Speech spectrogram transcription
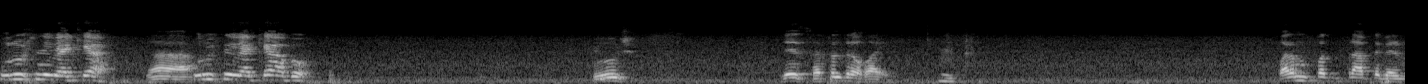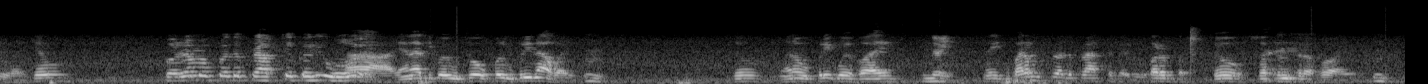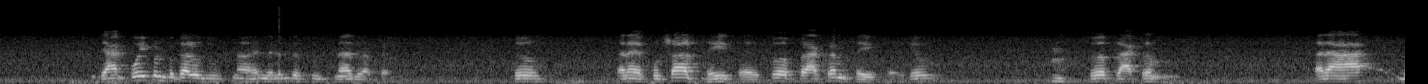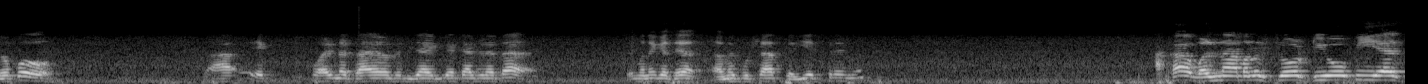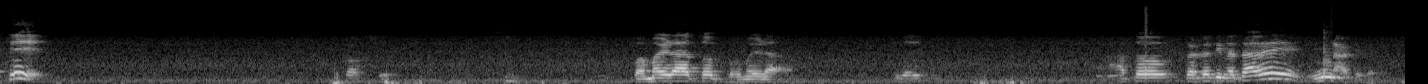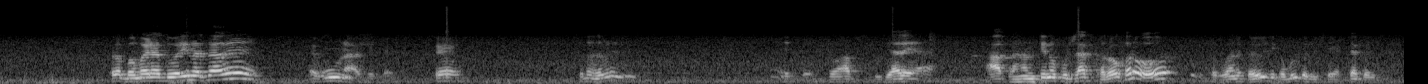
પુરુષની વ્યાખ્યા. હા. પુરુષની વ્યાખ્યા આપો. પુરુષ જે સ્વતંત્ર હોય પરમ પદ પ્રાપ્ત કરેલું હોય કેવું? પરમ પદ પ્રાપ્ત કર્યું હોય. એનાથી કોઈ ઊંચો ઉપર ઉપરી ના હોય. જો એના ઉપરી કોઈ હોય નહીં. નહીં પરમ પદ પ્રાપ્ત કર્યું પરમ પદ. જો સ્વતંત્ર હોય. જ્યાં કોઈ પણ પ્રકારનું દુઃખ ના હોય નિરંતર સુખ ના જ તો અને પુરુષાર્થ સહિત હોય સ્વ પ્રાક્રમ સહિત હોય કેવું? સ્વ પ્રાક્રમ. અને આ લોકો આ એક ફોરેનર થાય અને બીજા એક બે ચાર જણા હતા તો મને કહે છે અમે પુરુષાર્થ કરીએ જ છીએ ને આખા વર્લ્ડના મનુષ્યો ટીઓપીએસ છે. ભમેડા તો ભમૈડા આ તો પ્રકૃતિ નતાવે હું નાચે કરે ભમૈડા દોરી નતાવે હું કરે છે? ને? એટલે તો આપ જયારે આ- ભ્રાંતિનો પુરુષાર્થ ખરો ખરો ભગવાને કહ્યું છે કબૂલ કર્યું છે એકતા કર્યું છે.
